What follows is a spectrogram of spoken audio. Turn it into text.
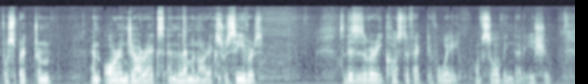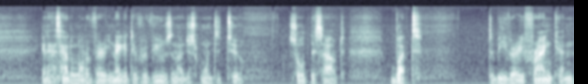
for Spektrum and Orange RX and Lemon RX receivers. So this is a very cost-effective way of solving that issue. It has had a lot of very negative reviews and I just wanted to sort this out. But to be very frank and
